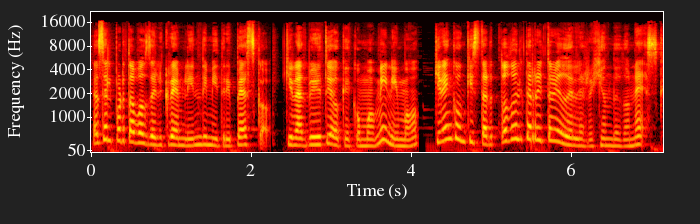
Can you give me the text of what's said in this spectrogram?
es el portavoz del Kremlin, Dmitry Peskov, quien advirtió que como mínimo quieren conquistar todo el territorio de la región de Donetsk.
